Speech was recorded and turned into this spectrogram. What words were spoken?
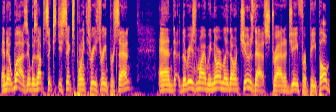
And it was. It was up 66.33%. And the reason why we normally don't choose that strategy for people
